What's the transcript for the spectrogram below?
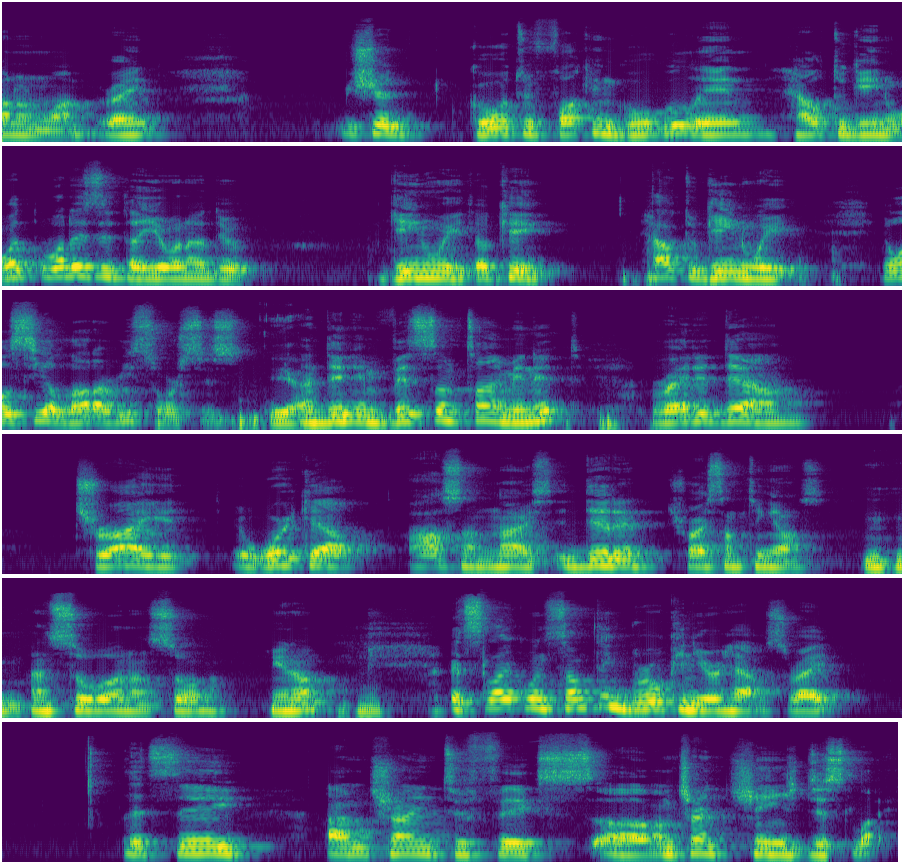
one on one, right? You should go to fucking Google and how to gain what what is it that you wanna do? Gain weight, okay. How to gain weight? You will see a lot of resources, Yeah. and then invest some time in it. Write it down, try it, it work out, awesome, nice. It didn't, try something else, mm-hmm. and so on and so on. You know, mm-hmm. it's like when something broke in your house, right? let's say I'm trying to fix, uh, I'm trying to change this light.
